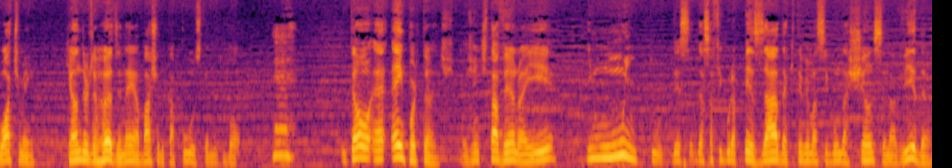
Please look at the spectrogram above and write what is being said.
Watchmen, que é Under the Hood, né? Abaixo do capuz, que é muito bom. É. Então, é, é importante. A gente está vendo aí, e muito desse, dessa figura pesada que teve uma segunda chance na vida,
